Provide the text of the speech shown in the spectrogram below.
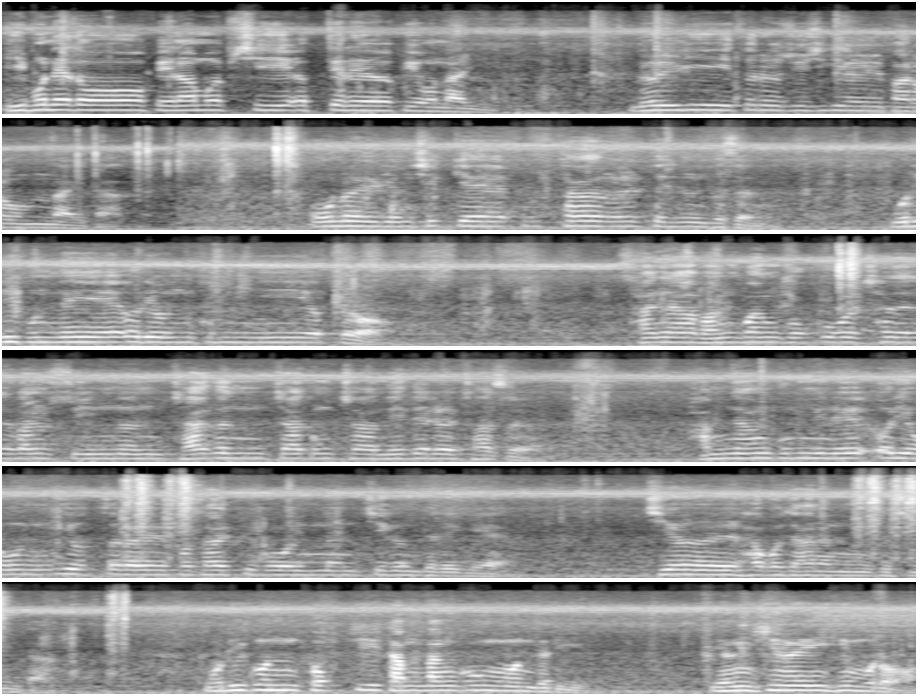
이번에도 변함없이 엎드려 비오나니 널리 들어주시기를 바라옵나이다. 오늘 영식께 부탁을 드리는 것은 우리 국내에 어려운 국민이 없도록 사냐 방방 곡곡을 찾아다닐 수 있는 작은 자동차 4대를 사서 함양 국민의 어려운 이웃들을 보살피고 있는 직원들에게 지원을 하고자 하는 것입니다. 우리 군 복지 담당 공무원들이 영신의 힘으로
